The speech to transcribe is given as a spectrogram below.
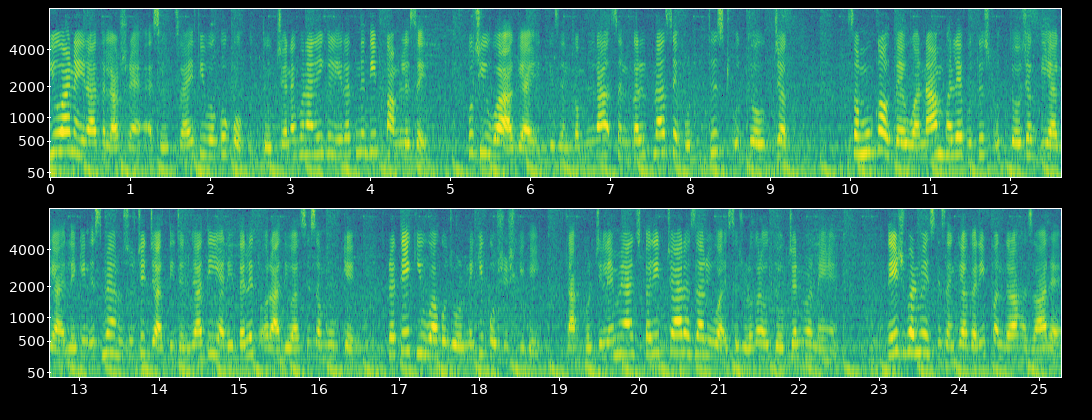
युवा नई राह तलाश रहे हैं। ऐसे उत्साहित युवकों को उद्योगजनक बनाने के लिए रत्नदीप कामले से कुछ युवा आगे आए। इनकी संकल्पना संकल्पना से बुद्धिस्ट उद्योजक समूह का उदय हुआ। नाम भले बुद्धिस्ट उद्योजक दिया गया है, लेकिन इसमें अनुसूचित जाति, जनजाति यानी दलित और आदिवासी समूह के प्रत्येक युवा को जोड़ने की कोशिश की गई। नागपुर ज़िले में आज करीब चार हज़ार युवा इससे जुड़कर उद्योगजन बने हैं। देश भर में इसकी संख्या करीब पंद्रह हज़ार है।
